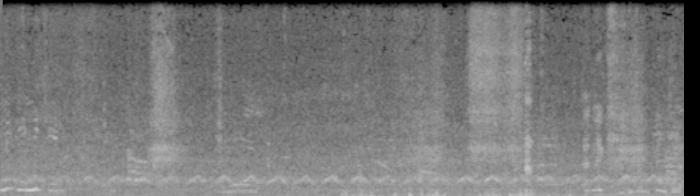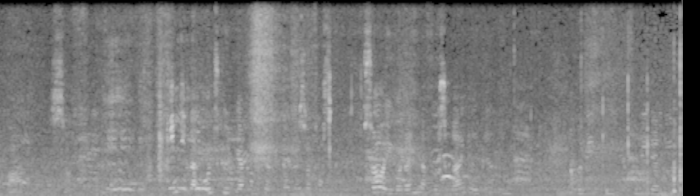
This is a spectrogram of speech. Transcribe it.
den ikke der? Bare så Undskyld, jeg kom til at falde, så, for, så I, hvordan jeg forskrækkede gaden. Fordi, fordi den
